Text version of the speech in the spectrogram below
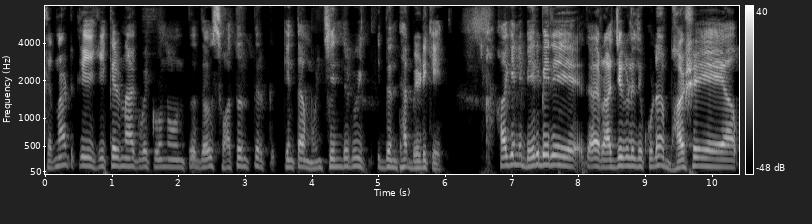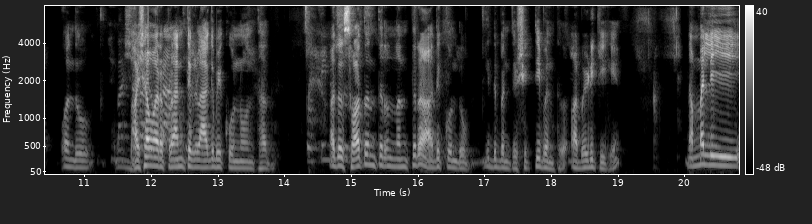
ಕರ್ನಾಟಕ ಏಕೀಕರಣ ಆಗಬೇಕು ಅನ್ನುವಂಥದ್ದು ಸ್ವಾತಂತ್ರ್ಯಕ್ಕಿಂತ ಮುಂಚೆಯಿಂದಲೂ ಇದ್- ಇದ್ದಂತಹ ಬೇಡಿಕೆ ಇತ್ತು. ಹಾಗೆಯೇ ಬೇರೆ ಬೇರೆ ರಾಜ್ಯಗಳಲ್ಲಿ ಕೂಡ ಭಾಷೆಯ ಒಂದು ಭಾಷಾವಾರ ಪ್ರಾಂತ್ಯಗಳಾಗಬೇಕು ಅನ್ನುವಂಥದ್ದು. ಅದು ಸ್ವಾತಂತ್ರ್ಯ ನಂತರ ಅದಕ್ಕೊಂದು ಇದು ಬಂತು ಶಕ್ತಿ ಬಂತು ಆ ಬೇಡಿಕೆಗೆ. ನಮ್ಮಲ್ಲಿ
